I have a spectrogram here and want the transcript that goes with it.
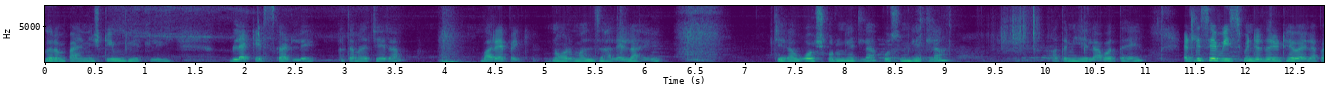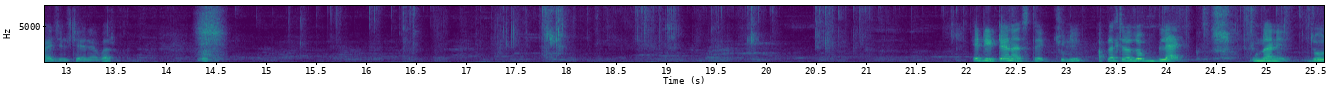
गरम पाण्याने स्टीम घेतली. ब्लॅकेट्स काढले. आता माझा चेहरा बऱ्यापैकी नॉर्मल झालेला आहे. चेहरा वॉश करून घेतला पुसून घेतला. आता मी हे लावत आहे. ॲटलिस्ट हे वीस मिनिट तरी ठेवायला पाहिजे चेहऱ्यावर. हे डिटेन असतं ॲक्च्युली आपला चेहरा जो ब्लॅक उन्हाने जो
